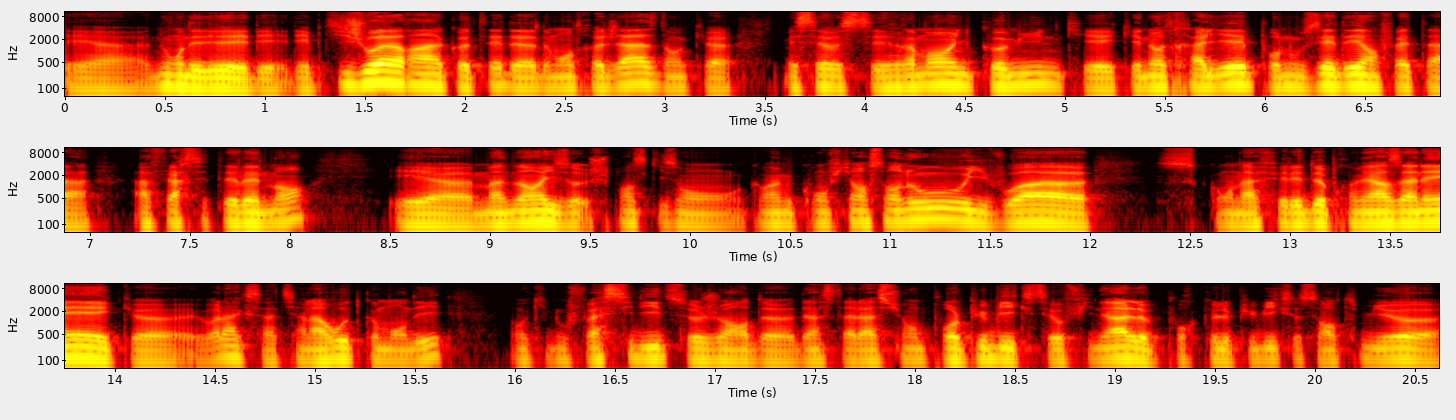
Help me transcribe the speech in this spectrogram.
euh, nous, on est des, petits joueurs hein, à côté de, Montreux Jazz. Donc, euh, mais c'est, vraiment une commune qui est, notre allié pour nous aider en fait à, faire cet événement. Et euh, maintenant, je pense qu'ils ont quand même confiance en nous. Ils voient ce qu'on a fait les deux premières années et que, voilà, que ça tient la route, comme on dit. Donc, ils nous facilitent ce genre d'installation pour le public. C'est au final pour que le public se sente mieux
